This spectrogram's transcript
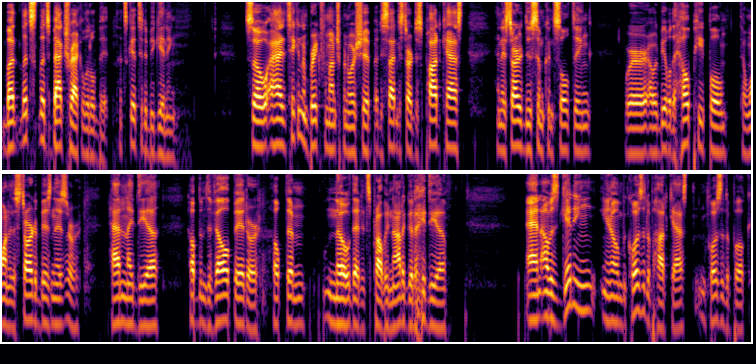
But let's let's backtrack a little bit. Let's get to the beginning. So I had taken a break from entrepreneurship. I decided to start this podcast, and I started to do some consulting, where I would be able to help people that wanted to start a business or had an idea, help them develop it, or help them know that it's probably not a good idea. And I was getting, you know, because of the podcast, because of the book,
